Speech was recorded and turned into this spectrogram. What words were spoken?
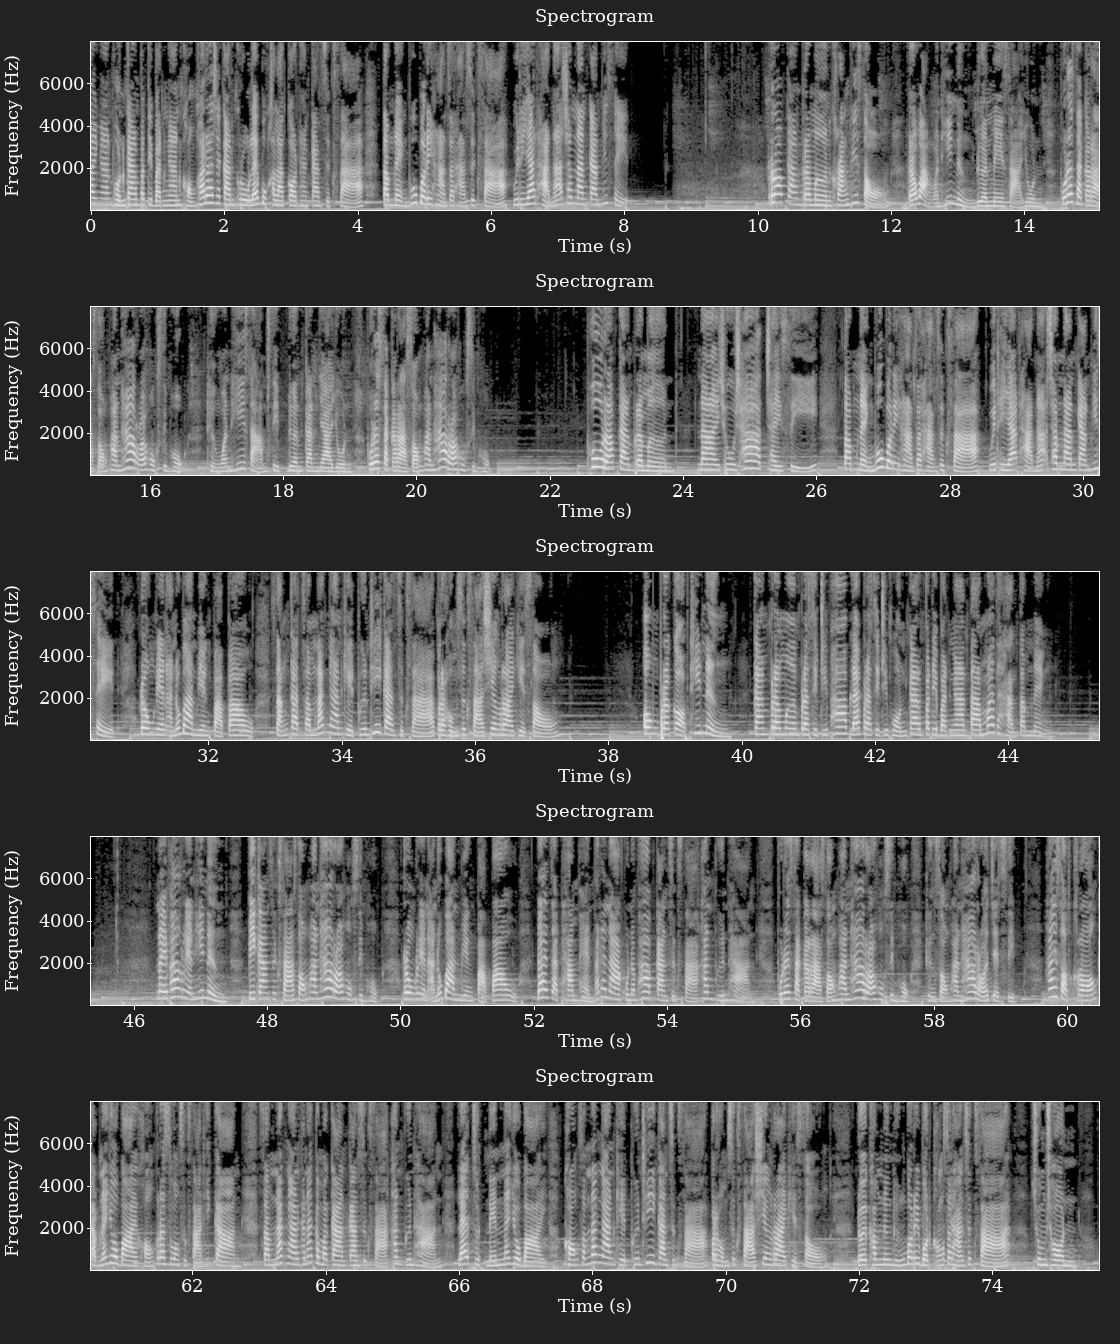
รายงานผลการปฏิบัติงานของข้าราชการครูและบุคลากรทางการศึกษา ตำแหน่งผู้บริหารสถานศึกษา วิทยาฐานะชำนาญการพิเศษ รอบการประเมินครั้งที่ 2 ระหว่างวันที่ 1 เดือนเมษายน พุทธศักราช 2566 ถึงวันที่ 30 เดือนกันยายน พุทธศักราช 2566 ผู้รับการประเมิน นายชูชาติ ชัยศรีตำแหน่งผู้บริหารสถานศึกษา วิทยาฐานะชำนาญการพิเศษ โรงเรียนอนุบาลเวียงป่าเป้า สังกัดสำนักงานเขตพื้นที่การศึกษา ประถมศึกษาเชียงรายเขต2องค์ประกอบที่ 1 การประเมินประสิทธิภาพและประสิทธิผลการปฏิบัติงานตามมาตรฐานตำแหน่ง ในภาคเรียนที่ 1 ปีการศึกษา 2566 โรงเรียนอนุบาลเวียงป่าเป้า ได้จัดทำแผนพัฒนาคุณภาพการศึกษาขั้นพื้นฐาน พุทธศักราช 2566 ถึง 2570 ให้สอดคล้องกับนโยบายของกระทรวงศึกษาธิการ สำนักงานคณะกรรมการการศึกษาขั้นพื้นฐาน และจุดเน้นนโยบาย ของสำนักงานเขตพื้นที่การศึกษา ประถมศึกษาเชียงรายเขต 2 โดยคำนึงถึงบริบทของสถานศึกษา ชุมชน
